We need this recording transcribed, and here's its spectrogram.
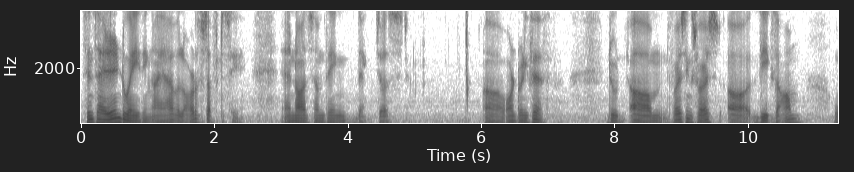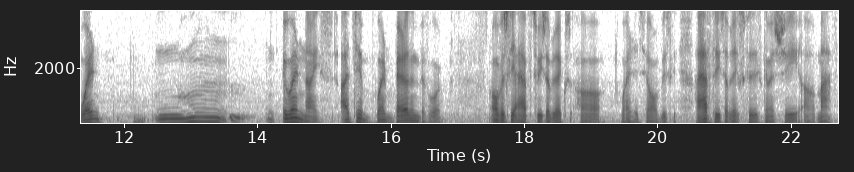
since I didn't do anything, I have a lot of stuff to say, and not something like just uh, on twenty fifth, dude. Um, first things first. Uh, the exam went. Mm, it went nice. I'd say went better than before. Obviously, I have three subjects. Uh, why did I say obviously? I have three subjects: physics, chemistry, uh, math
